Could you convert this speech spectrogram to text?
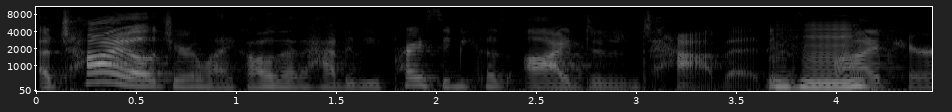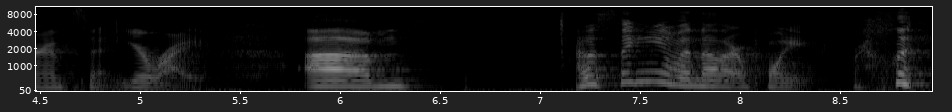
a child, you're like, oh, that had to be pricey because I didn't have it. Mhm. My parents didn't. You're right. Um, I was thinking of another point related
